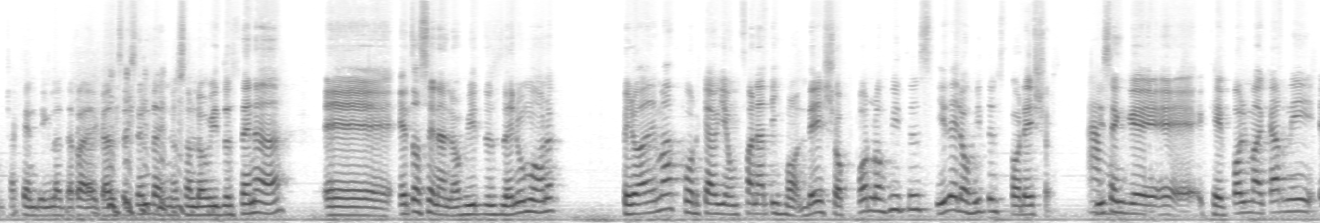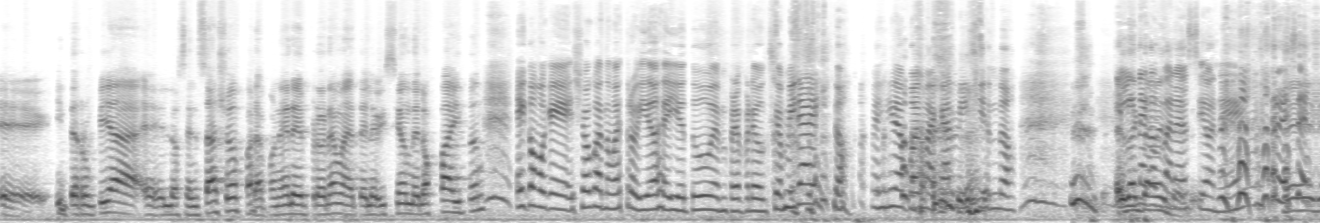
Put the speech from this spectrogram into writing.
mucha gente Inglaterra década del 60 y no son los Beatles de nada. Eh, estos eran los Beatles del humor, pero además porque había un fanatismo de ellos por los Beatles y de los Beatles por ellos. Amo. Dicen que, que Paul McCartney eh, interrumpía eh, los ensayos para poner el programa de televisión de los Python. Es como que yo cuando muestro videos de YouTube en preproducción, mira esto. Me imagino a Paul McCartney diciendo. Qué linda comparación, ¿eh? Parece- Sí,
